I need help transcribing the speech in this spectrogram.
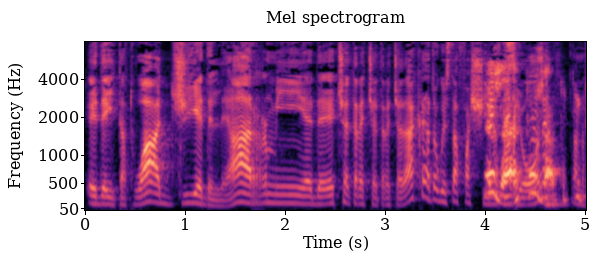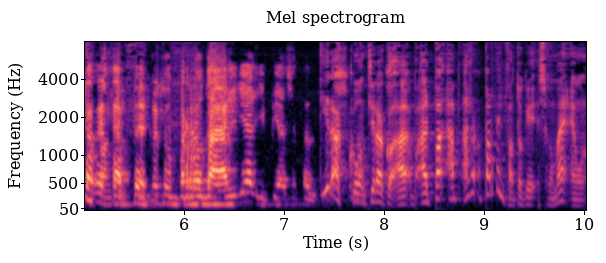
e dei tatuaggi e delle armi ed eccetera eccetera eccetera. Ha creato questa fascinazione. Esatto, esatto. tutta questa, questa brodaglia gli piace tantissimo. Ti racconto, ti racconto a, a, a, a, parte il fatto che secondo me è, un,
